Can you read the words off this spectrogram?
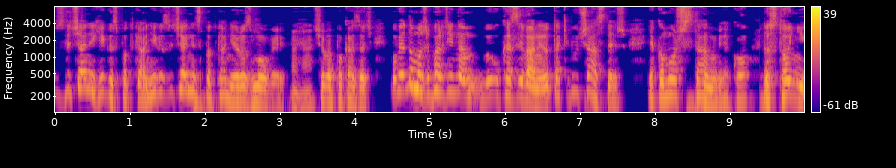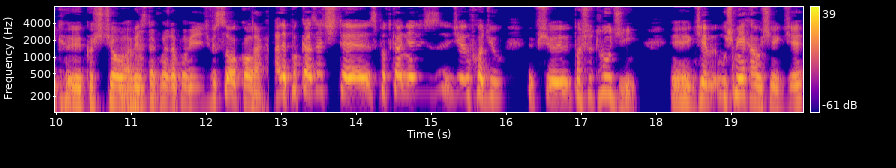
w zwyczajnych jego spotkaniach, jego zwyczajne spotkania, rozmowy mhm. trzeba pokazać. Bo wiadomo, że bardziej nam był ukazywany, no taki był czas też, jako mąż stanu, jako dostojnik y, kościoła, mhm. więc tak można powiedzieć wysoko. Tak. Ale pokazać te spotkania, gdzie on wchodził w, pośród ludzi, gdzie uśmiechał się, gdzie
